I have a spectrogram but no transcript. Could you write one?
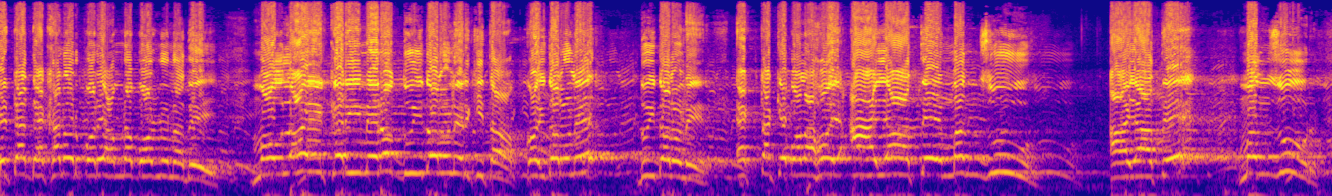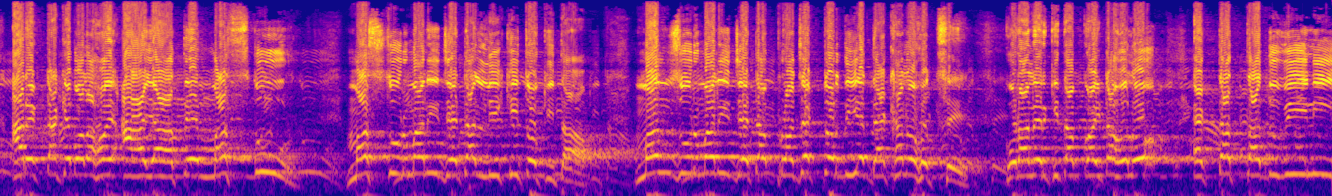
এটা দেখানোর পরে আমরা বর্ণনা দেই। মাওলায়ে করিমেরও দুই ধরনের কিতাব। কয় ধরনের? দুই ধরনের। একটাকে বলা হয় আয়াতে মঞ্জুর আয়াতে মঞ্জুর আরেকটাকে বলা হয় আয়াতে মাস্তুর মাস্তুর মানি যেটা লিখিত কিতাব। মঞ্জুর মানি যেটা প্রজেক্টর দিয়ে দেখানো হচ্ছে। কোরআনের কিতাব কয়টা হলো? একটা তাদবিনী,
